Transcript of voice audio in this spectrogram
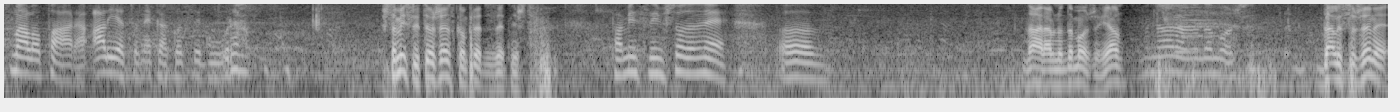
s malo para ali eto nekako se gura Šta mislite o ženskom preduzetništvu? Pa mislim što da ne. Uh, Naravno da može, jel? naravno da može. Da li su žene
